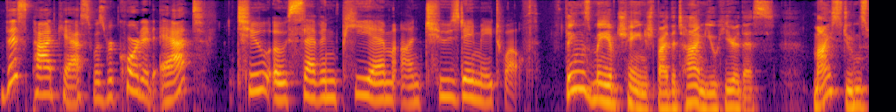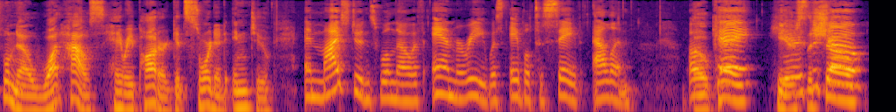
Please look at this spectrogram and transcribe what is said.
This podcast was recorded at 2:07 p.m. on Tuesday, May 12th. Things may have changed by the time you hear this. My students will know what house Harry Potter gets sorted into. And my students will know if Anne Marie was able to save Ellen. Okay, here's the show. Oh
